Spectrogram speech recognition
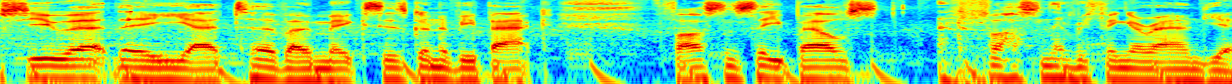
promise you uh, the uh, Turbo Mix is going to be back. Fasten seatbelts and fasten everything around you.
